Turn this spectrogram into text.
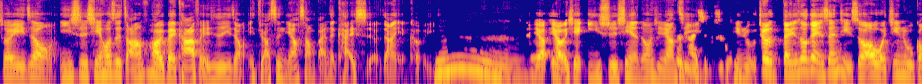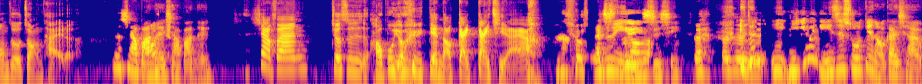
所以这种仪式性，或是早上泡一杯咖啡，就是一种表示你要上班的开始了，这样也可以。嗯，要要有一些仪式性的东西，让自己进入，就等于说跟你身体说：“哦，我进入工作状态了。”那下班嘞？下班嘞？下班就是毫不犹豫，电脑盖盖起来啊！那就是一个仪式性。对，哎，但你你因为你一直说电脑盖起来，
